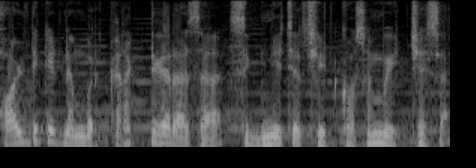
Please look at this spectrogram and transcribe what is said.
హాల్ టికెట్ నెంబర్ కరెక్ట్గా రాసా సిగ్నేచర్ షీట్ కోసం వెయిట్ చేశా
